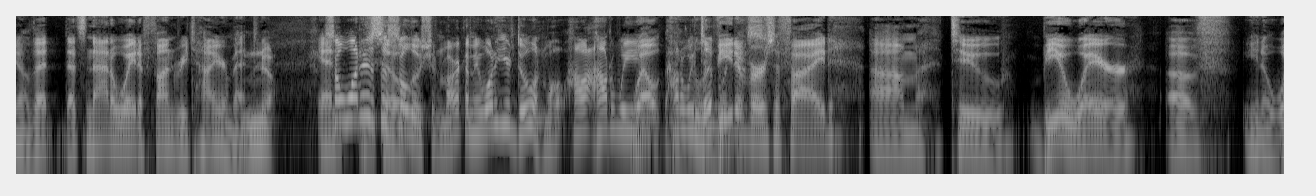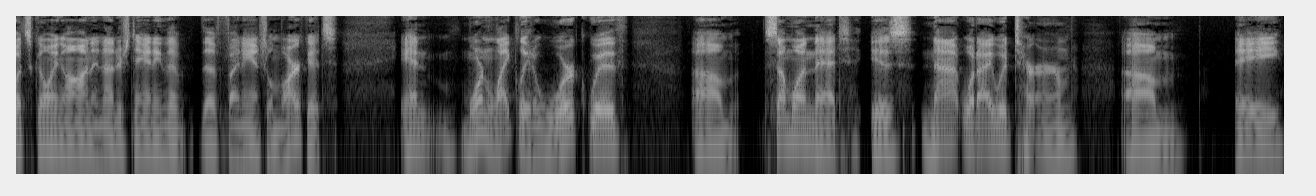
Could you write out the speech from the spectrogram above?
know, that that's not a way to fund retirement. No. And so what is the solution, Marc? I mean, what are you doing? Well, how, how do we well, how do we live? to be diversified, um, to be aware of you know what's going on and understanding the the financial markets, and more than likely to work with um, someone that is not what I would term um, a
